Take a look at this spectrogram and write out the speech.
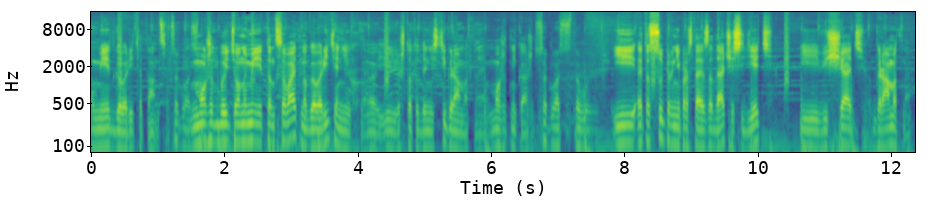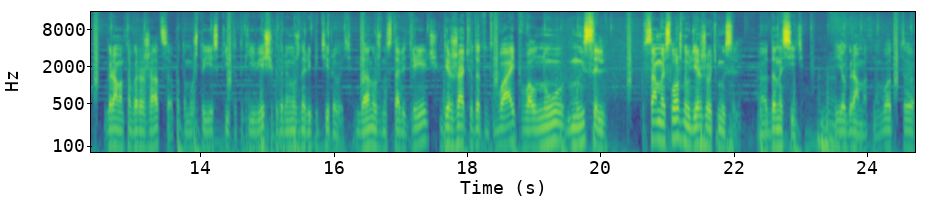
умеет говорить о танцах. Согласен. Может быть, он умеет танцевать, но говорить о них э, или что-то донести грамотное, может не каждый. Согласен с тобой. И это супер непростая задача сидеть и вещать грамотно, грамотно выражаться, потому что есть какие-то такие вещи, которые нужно репетировать. Да, нужно ставить речь, держать вот этот вайп, волну, мысль. Самое сложное удерживать мысль, э, доносить ее грамотно. Вот э,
